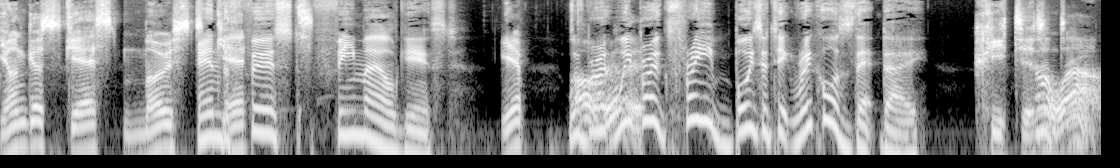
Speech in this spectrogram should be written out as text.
Youngest guest, most and the first female guest. Yep, We, Oh, broke, we broke three Boys of Tech records that day. he did. Oh, indeed. wow.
